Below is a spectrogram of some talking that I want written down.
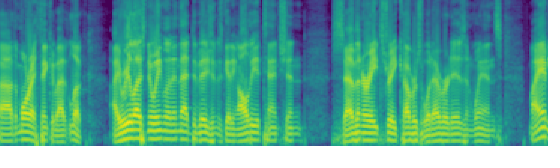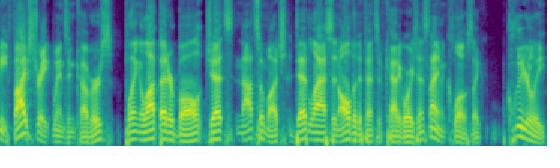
Uh, the more I think about it, look, I realize New England in that division is getting all the attention, seven or eight straight covers, whatever it is, and wins. Miami, five straight wins and covers, playing a lot better ball. Jets, not so much. Dead last in all the defensive categories, and it's not even close. Like clearly,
